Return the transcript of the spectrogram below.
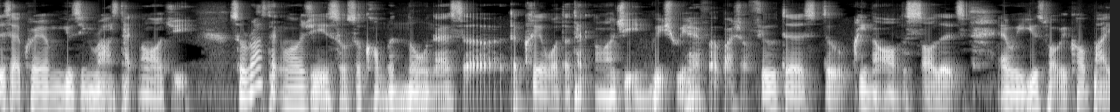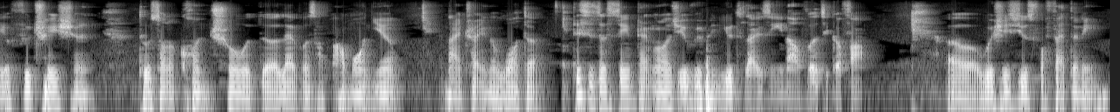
this aquarium using RAS technology. So RAS technology is also common known as uh, the clear water technology in which we have a bunch of filters to clean out all the solids and we use what we call biofiltration to sort of control the levels of ammonia and nitrite in the water. This is the same technology we've been utilizing in our vertical farm, uh, which is used for fattening.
